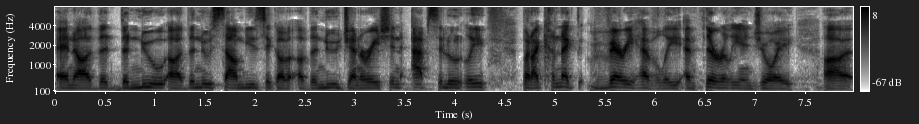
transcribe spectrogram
and uh, the the new uh, the new style music of, of the new generation? Absolutely. But i connect very heavily and thoroughly enjoy uh,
